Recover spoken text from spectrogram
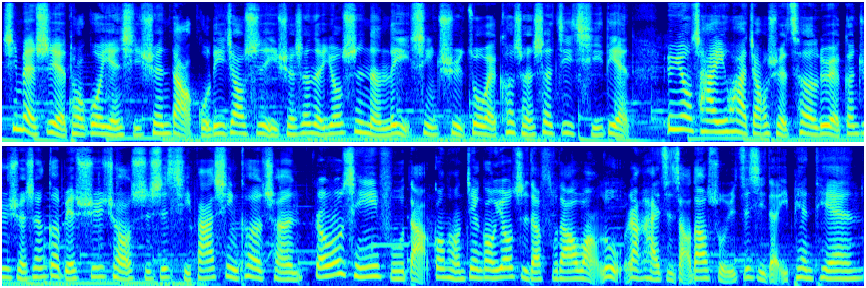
新北市也透过研习宣导，鼓励教师以学生的优势能力、兴趣作为课程设计起点，运用差异化教学策略，根据学生个别需求实施启发性课程，融入情谊辅导，共同建构优质的辅导网络，让孩子找到属于自己的一片天。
